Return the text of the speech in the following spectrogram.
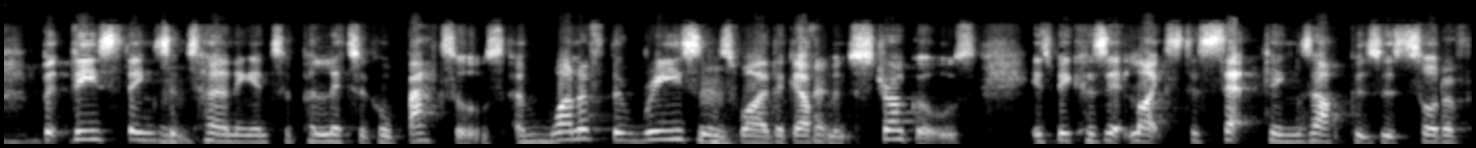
Mm. But these things mm. are turning into political battles. And one of the reasons mm. why the government struggles is because it likes to set things up as a sort of,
